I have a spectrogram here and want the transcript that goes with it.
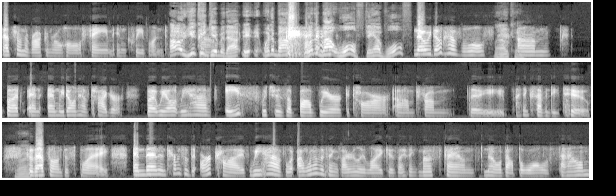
that's from the Rock and Roll Hall of Fame in Cleveland. Oh, you could give it out. It- what about what about Wolf? Do you have Wolf? No, we don't have Wolf. Okay. Um, but and and we don't have Tiger. But we all we have Ace, which is a Bob Weir guitar um, from the I think 72. Right. So that's on display. And then in terms of the archive, we have what I, one of the things I really like is I think most fans know about the Wall of Sound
